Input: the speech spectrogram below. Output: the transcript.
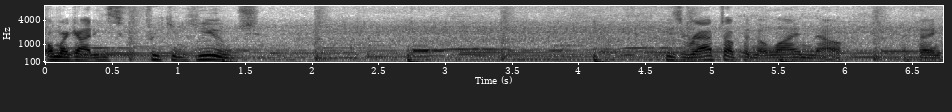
Oh my god, he's freaking huge. He's wrapped up in the line now, I think.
